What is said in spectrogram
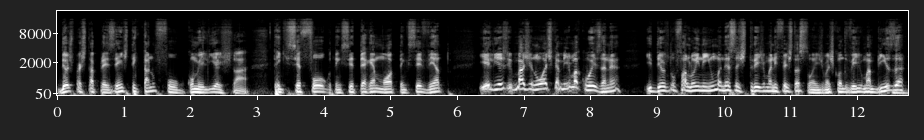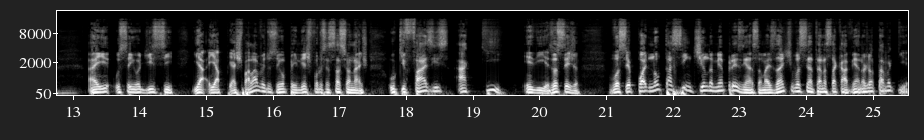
Deus para estar presente tem que estar no fogo, como Elias lá. Tem que ser fogo, tem que ser terremoto, tem que ser vento. E Elias imaginou, acho que a mesma coisa, né? E Deus não falou em nenhuma dessas três manifestações, mas quando veio uma brisa, aí o Senhor disse, e, a- e a- e as palavras do Senhor para Elias foram sensacionais. O que fazes aqui, Elias? Ou seja, você pode não estar sentindo a minha presença, mas antes de você entrar nessa caverna, eu já estava aqui.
